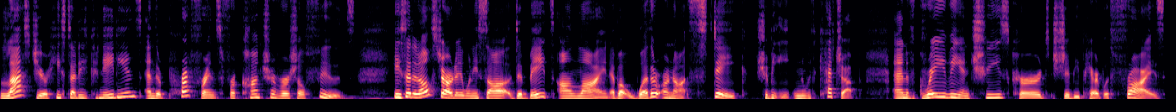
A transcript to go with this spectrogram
Last year, he studied Canadians and their preference for controversial foods. He said it all started when he saw debates online about whether or not steak should be eaten with ketchup, and if gravy and cheese curds should be paired with fries,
